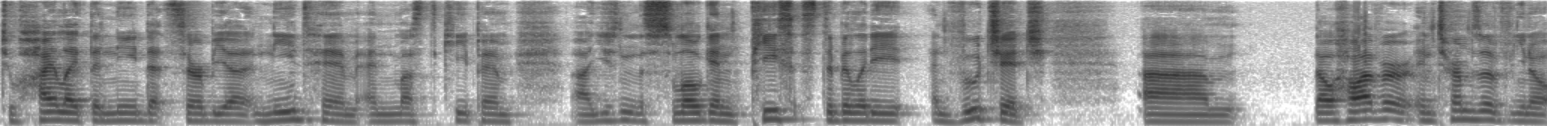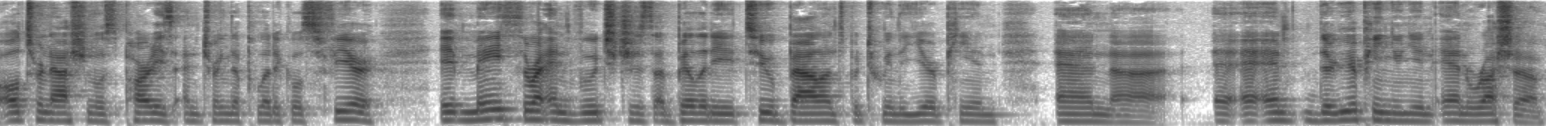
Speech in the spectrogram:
to highlight the need that Serbia needs him and must keep him, uh, using the slogan peace, stability, and Vucic. Um, though, however, in terms of you know ultranationalist parties entering the political sphere, it may threaten Vucic's ability to balance between the European and uh, and the European Union and Russia,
